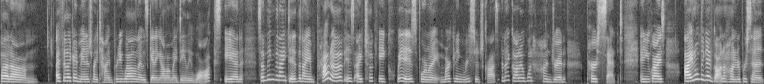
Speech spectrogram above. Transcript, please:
but um I feel like I managed my time pretty well and I was getting out on my daily walks. And something that I did that I am proud of is I took a quiz for my marketing research class and I got a 100%. And you guys, I don't think I've gotten 100%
